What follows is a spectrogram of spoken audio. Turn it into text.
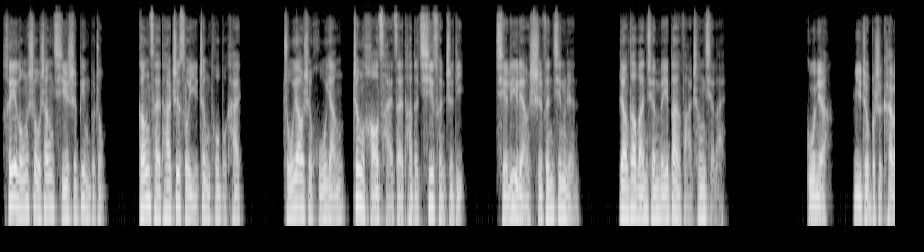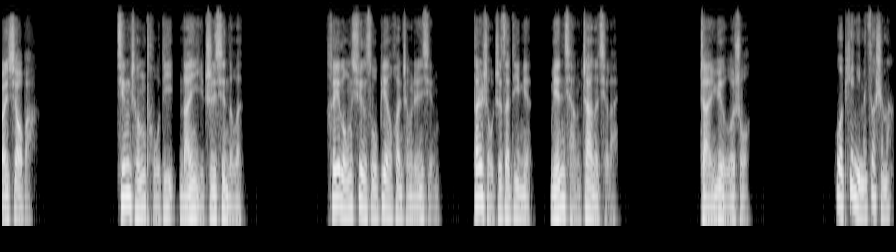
黑龙受伤其实并不重，刚才他之所以挣脱不开，主要是胡杨正好踩在他的七寸之地，且力量十分惊人，让他完全没办法撑起来。姑娘，你这不是开玩笑吧？京城土地难以置信的问。黑龙迅速变换成人形，单手支在地面。勉强站了起来。展月娥说：“我骗你们做什么？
